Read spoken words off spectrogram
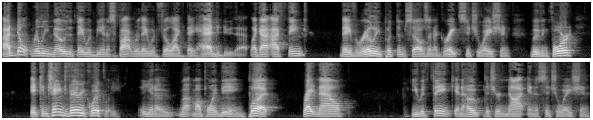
I don't really know that they would be in a spot where they would feel like they had to do that. Like, I, I think they've really put themselves in a great situation moving forward. It can change very quickly, you know, my, my point being. But right now, you would think and hope that you're not in a situation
